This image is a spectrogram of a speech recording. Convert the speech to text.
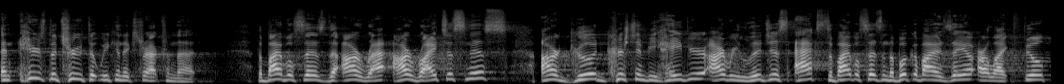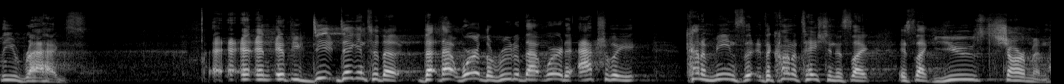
And here's the truth that we can extract from that. The Bible says that our, our righteousness, our good Christian behavior, our religious acts, the Bible says in the book of Isaiah, are like filthy rags. And if you dig into the, that, that word, the root of that word, it actually kind of means the, the connotation is like it's like used Charmin.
